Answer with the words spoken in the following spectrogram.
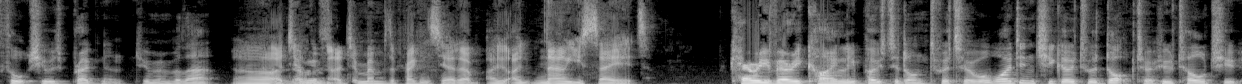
thought she was pregnant. Do you remember that? Oh, I do, remember, I do remember the pregnancy. I don't. I, I, now you say it. Keri very kindly posted on Twitter. Well, why didn't she go to a doctor? Who told you?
